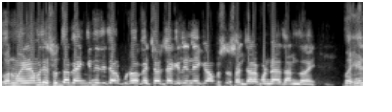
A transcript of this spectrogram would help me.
दोन महिन्यामध्ये सुद्धा बँकेने त्याच्यावर कुठं काही चर्चा केली नाही किंवा संचालक मंडळात आणलं नाही. हे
